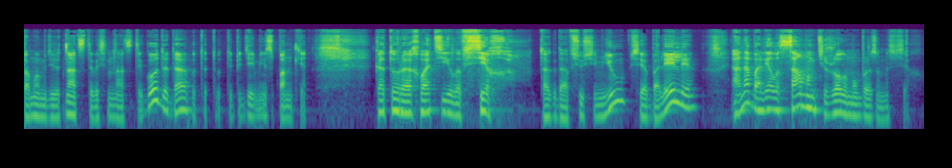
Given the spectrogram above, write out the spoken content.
По-моему, 19-18 годы, да, вот эта вот эпидемия испанки которая охватила всех тогда, всю семью, все болели. Она болела самым тяжелым образом из всех.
